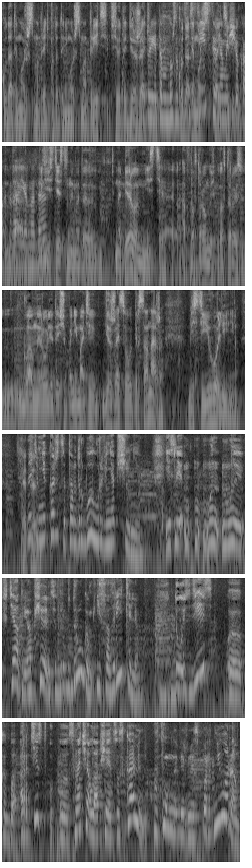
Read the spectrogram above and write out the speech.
куда ты можешь смотреть, куда ты не можешь смотреть. Все это держать. При этом нужно куда быть ты можешь пойти. еще как-то, да, наверное, да? Быть естественным это на первом месте, а во, втором, во второй главной роли это еще понимать и держать своего персонажа, вести его линию. Это... Знаете, мне кажется, там другой уровень общения. Если мы, мы в театре общаемся друг с другом и со зрителем, то здесь Э, как бы артист э, сначала общается с камерой, потом, наверное, с партнером,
